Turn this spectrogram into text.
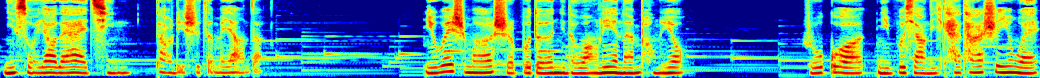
你所要的爱情到底是怎么样的？你为什么舍不得你的网恋男朋友？如果你不想离开他，是因为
